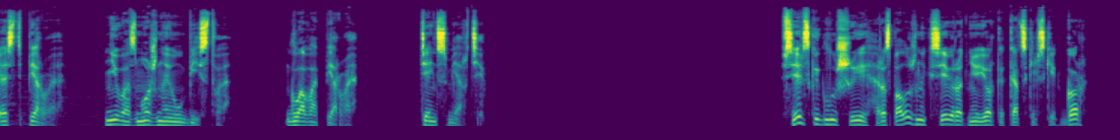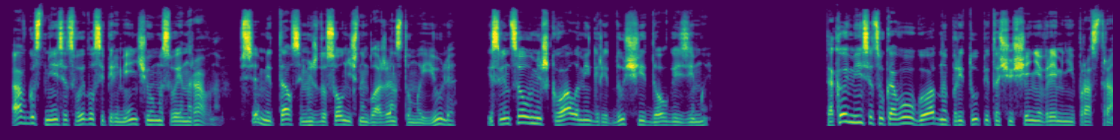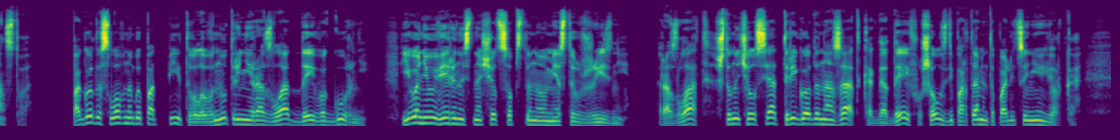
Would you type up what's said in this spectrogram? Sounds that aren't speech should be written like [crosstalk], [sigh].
Часть первая. Невозможное убийство. Глава первая. Тень смерти. В сельской глуши, расположенной к северу от Нью-Йорка Кацкельских гор, август месяц выдался переменчивым и своенравным. Все метался между солнечным блаженством июля и свинцовыми шквалами грядущей долгой зимы. Такой месяц у кого угодно притупит ощущение времени и пространства. Погода словно бы подпитывала внутренний разлад Дэйва Гурни, его неуверенность насчет собственного места в жизни. Разлад, что начался три года назад, когда Дэйв ушел из департамента полиции Нью-Йорка,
